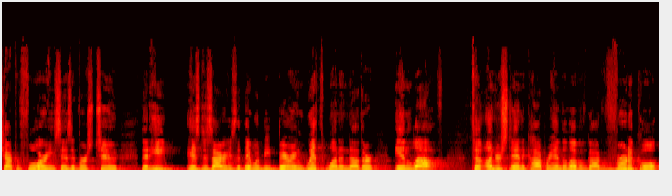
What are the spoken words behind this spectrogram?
chapter 4, he says at verse 2 that he, his desire is that they would be bearing with one another in love. To understand and comprehend the love of God vertical,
